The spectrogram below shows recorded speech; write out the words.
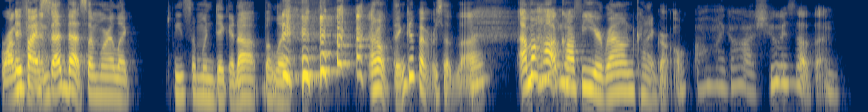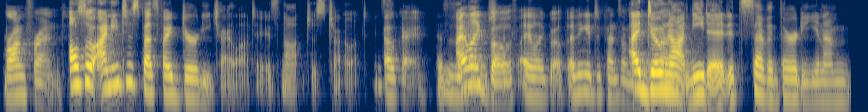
Wrong If I said that somewhere, like please someone dig it up. But like I don't think I've ever said that. I'm a hot coffee year round kind of girl. Oh my gosh, who is that then? Wrong friend. Also, I need to specify dirty chai lattes, not just chai lattes. Okay. This is a I like very chai- both. I like both. I think it depends on I do not need it. It's 7:30 and I'm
